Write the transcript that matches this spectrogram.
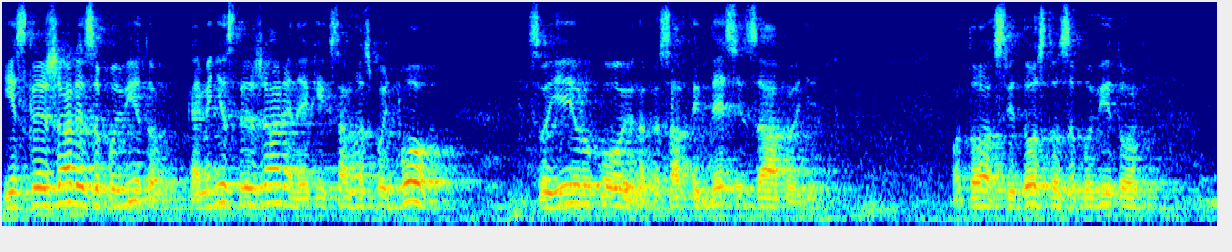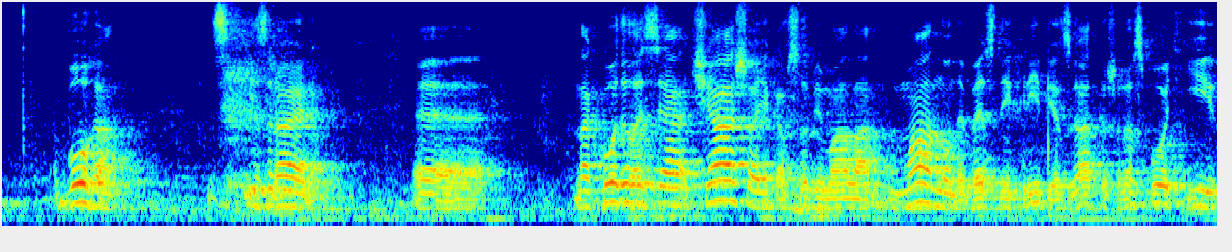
і скрижалі заповіту, кам'яні скрижалі, на яких сам Господь Бог своєю рукою написав тих 10 заповідей. Ото свідоцтво заповіту Бога з Ізраїлем. Е, знаходилася чаша, яка в собі мала манну, небесний хліб, як згадка, що Господь їх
